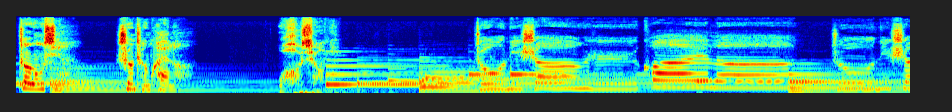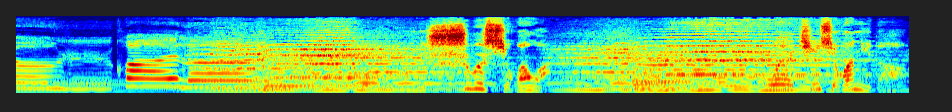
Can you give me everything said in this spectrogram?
赵荣贤。生辰快乐，我好想你。祝你生是喜欢我？我也挺喜欢你的。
